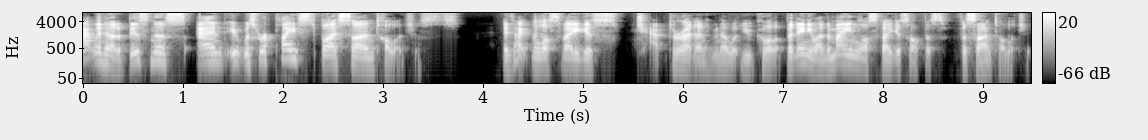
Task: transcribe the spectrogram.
That went out of business and it was replaced by Scientologists. In fact, the Las Vegas chapter, I don't even know what you call it, but anyway, the main Las Vegas office for Scientology.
